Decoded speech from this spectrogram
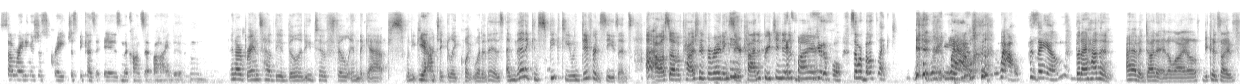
Some writing is just great just because it is and the concept behind it. And our brains have the ability to fill in the gaps when you can't yeah. articulate quite what it is. And then it can speak to you in different seasons. I also have a passion for writing, so you're kind of preaching to it's the choir. Beautiful. So we're both like, wow. wow. Pazam. But I haven't I haven't done it in a while because I've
